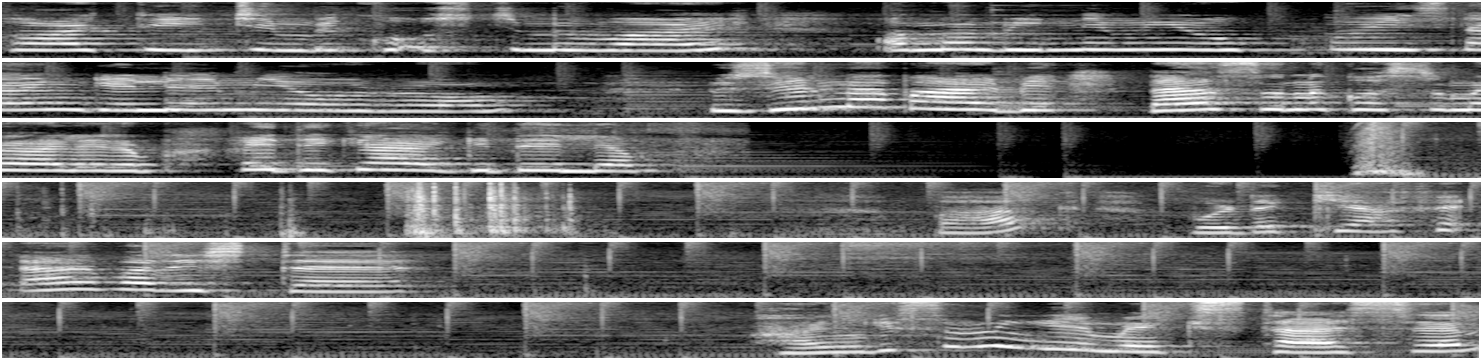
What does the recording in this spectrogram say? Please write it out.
parti için bir kostümü var ama benim yok o yüzden gelemiyorum. Üzülme Barbie ben sana kostüm ayarlarım. Hadi gel gidelim. Bak burada kıyafetler var işte. Hangisini giymek istersin?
